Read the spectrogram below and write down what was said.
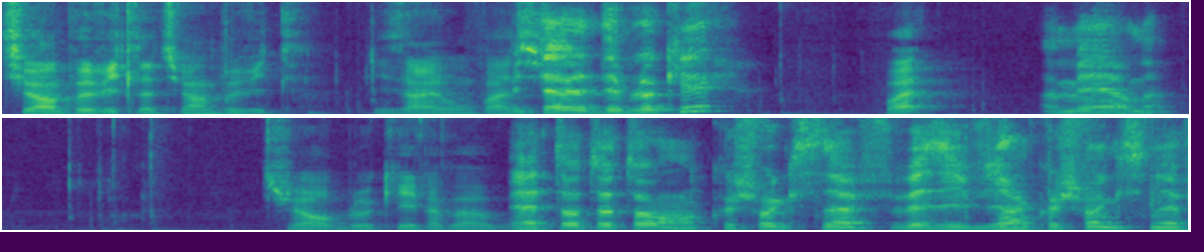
Tu vas un peu vite là, tu vas un peu vite. Ils arriveront pas à Mais t'as débloqué? Ouais, Ah merde. je vais rebloquer là-bas. bon. Attends, attends, attends, cochon X9. Vas-y, viens, cochon X9.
